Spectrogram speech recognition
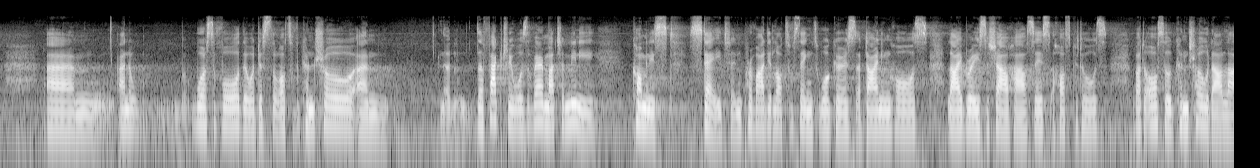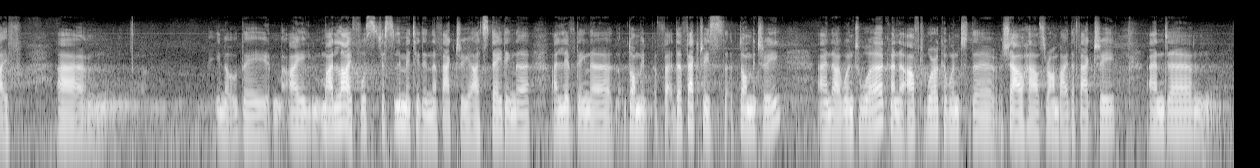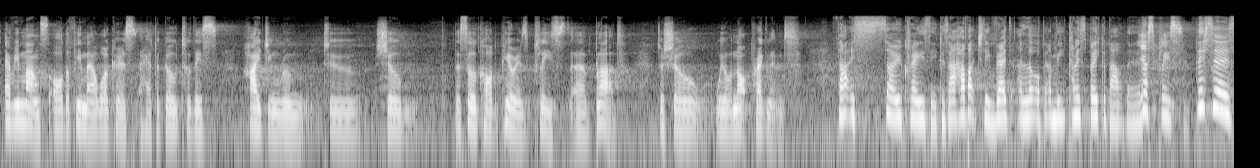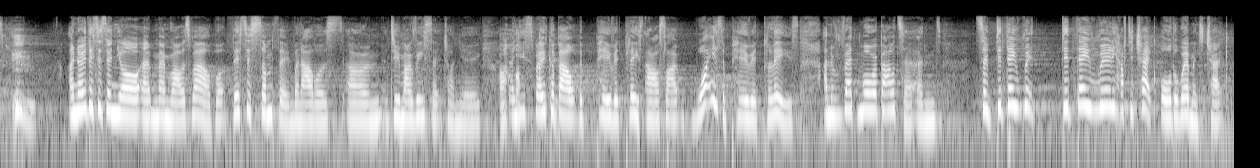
Um, and worst of all, there were just lots of control, and the factory was very much a mini communist state and provided lots of things workers, dining halls, libraries, shower houses, hospitals, but also controlled our life. Um, you know, the, I, my life was just limited in the factory. I stayed in the, I lived in the, the factory's dormitory, and I went to work, and after work I went to the shower house run by the factory, and um, every month all the female workers had to go to this hygiene room to show the so-called periods police uh, blood to show we were not pregnant. That is so crazy because I have actually read a little bit and we kind of spoke about this. Yes, please. This is, I know this is in your uh, memoir as well, but this is something when I was um, doing my research on you. Oh, and you spoke about the period police, and I was like, what is a period police? And I read more about it. And so did they, did they really have to check all the women to check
